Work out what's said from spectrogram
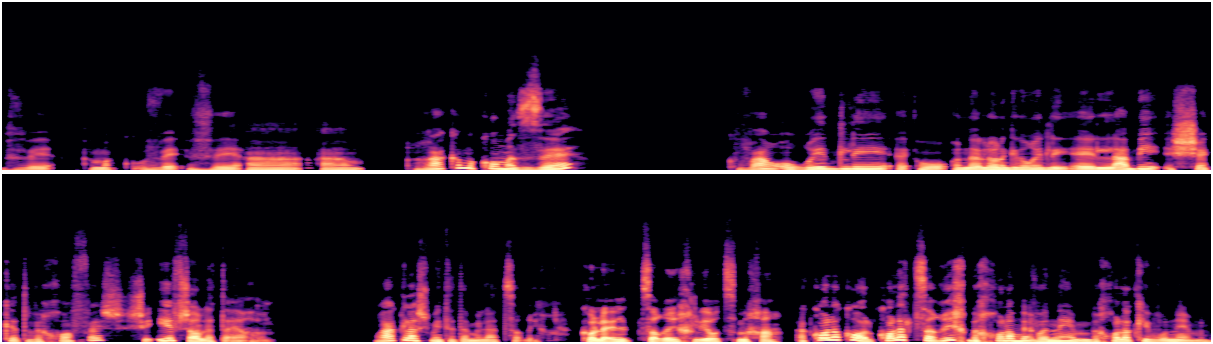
והמק... ו... וה... רק המקום הזה כבר הוריד לי, או לא נגיד הוריד לי, העלה בי שקט וחופש שאי אפשר לתאר. נכון. רק להשמיט את המילה צריך. כולל צריך להיות שמחה. הכל הכל, כל הצריך בכל המובנים, בכל הכיוונים.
